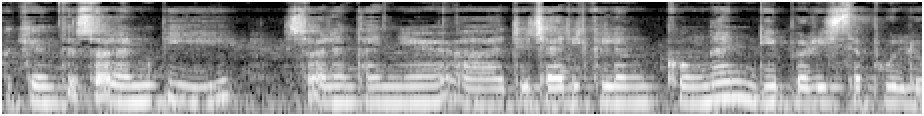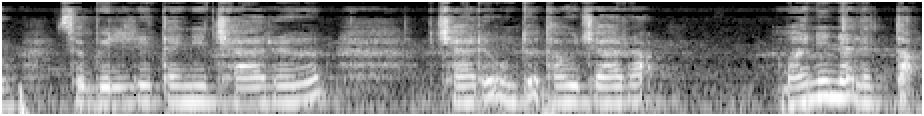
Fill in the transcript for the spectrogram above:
Okay, untuk soalan B, soalan tanya uh, jejari kelengkungan diberi 10. So, bila dia tanya cara, cara untuk tahu jarak, mana nak letak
